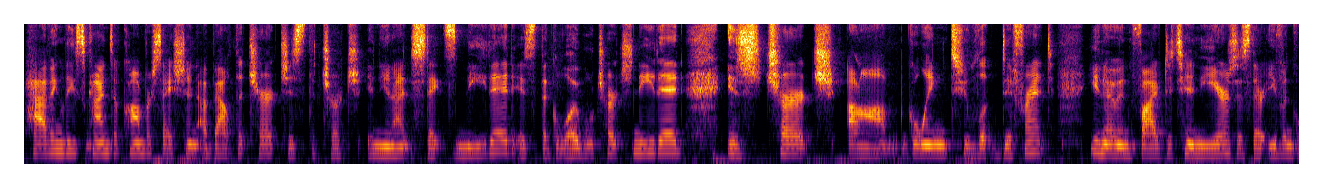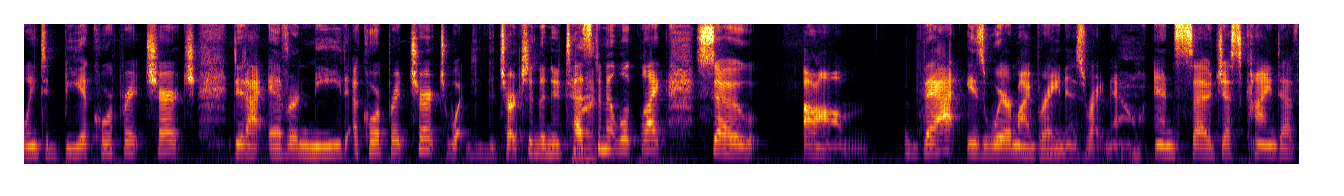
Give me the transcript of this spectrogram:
having these kinds of conversation about the church. Is the church in the United States needed? Is the global church needed? Is church um, going to look different, you know, in five to 10 years? Is there even going to be a corporate church? Did I ever need a corporate church? What did the church in the New Testament look like? So, um, that is where my brain is right now. And so just kind of,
